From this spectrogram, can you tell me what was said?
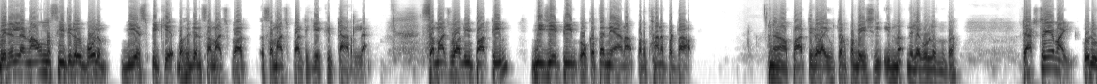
വിരലെണ്ണാവുന്ന സീറ്റുകൾ പോലും ബി എസ് പിക്ക് ബഹുജൻ സമാജ് സമാജ് പാർട്ടിക്ക് കിട്ടാറില്ല. സമാജ്വാദി പാർട്ടിയും ബി ജെ പിയും ഒക്കെ തന്നെയാണ് പ്രധാനപ്പെട്ട പാർട്ടികളായി ഉത്തർപ്രദേശിൽ ഇന്ന് നിലകൊള്ളുന്നത്. രാഷ്ട്രീയമായി ഒരു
